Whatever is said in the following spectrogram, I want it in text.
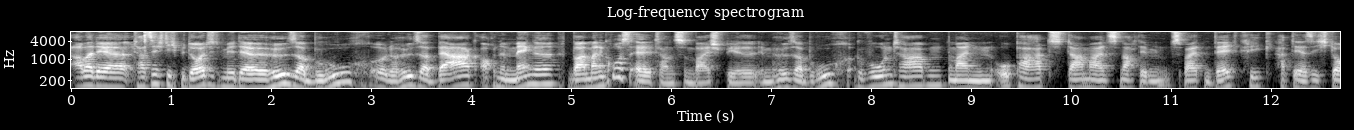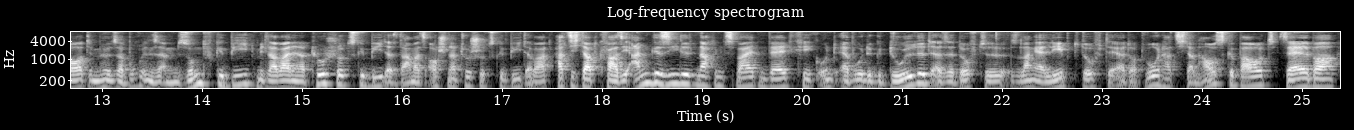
Aber der tatsächlich bedeutet mir der Hülser Bruch oder Hülser Berg auch eine Menge, weil meine Großeltern zum Beispiel im Hülser Bruch gewohnt haben. Mein Opa hat damals nach dem Zweiten Weltkrieg, hat er sich dort im Hülser Bruch in seinem Sumpfgebiet, mittlerweile Naturschutzgebiet, also damals auch schon Naturschutzgebiet, aber hat sich dort quasi angesiedelt nach dem Zweiten Weltkrieg und er wurde geduldet, also er durfte, solange er lebt, durfte er dort wohnen, hat sich dann ein Haus gebaut selber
